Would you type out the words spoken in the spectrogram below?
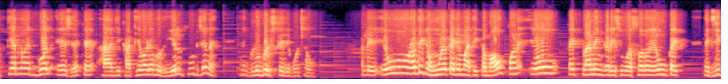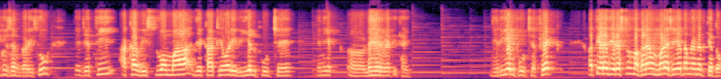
અત્યારનો એક ગોલ એ છે કે આ જે કાઠિયાવાડી આપણું રિયલ ફૂડ છે ને, એને ગ્લોબલ સ્ટેજે પહોંચાડવું. એટલે એવું નથી કે હું એક જ એમાંથી કમાવું, પણ એવું કંઈક પ્લાનિંગ કરીશું અથવા તો એવું કંઈક એક્ઝિક્યુશન કરીશું કે જેથી આખા વિશ્વમાં જે કાઠિયાવાડી રિયલ ફૂડ છે, એની એક લહેર વેતી થાય. જે રિયલ ફૂડ છે ફેક અત્યારે જે રેસ્ટોરન્ટમાં ઘણા મળે છે, એ તમને નથી કહેતો.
